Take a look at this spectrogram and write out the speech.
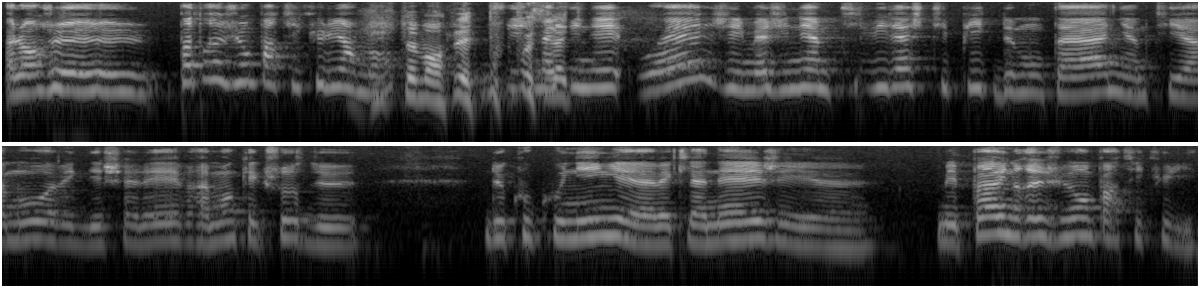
Alors je, pas de région particulièrement. Justement, J'ai la- imaginé, ouais, j'ai imaginé un petit village typique de montagne, un petit hameau avec des chalets, vraiment quelque chose de, de cocooning avec la neige et, euh, mais pas une région en particulier.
